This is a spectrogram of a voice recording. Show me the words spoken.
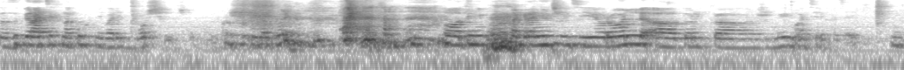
запирать их на кухне, варить борщ или что-то. Вот, и не будут ограничивать ее роль а, только жены, матери, хозяйки.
